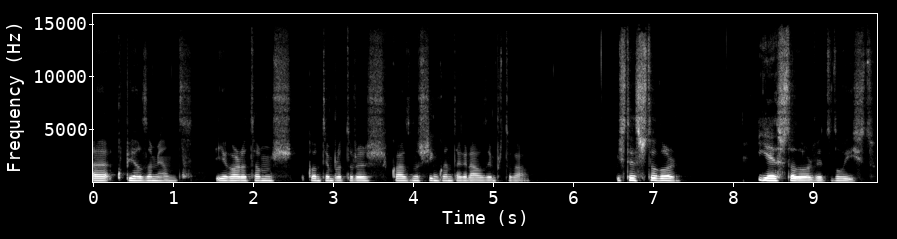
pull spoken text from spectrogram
uh, copiosamente e agora estamos com temperaturas quase nos 50 graus em Portugal. Isto é assustador. E é assustador ver tudo isto.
